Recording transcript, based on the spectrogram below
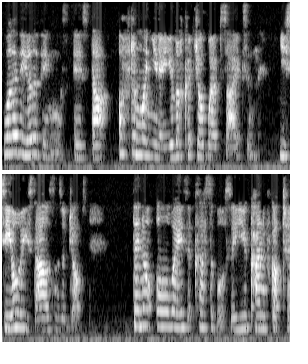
one of the other things is that often when you know you look at job websites and you see all these thousands of jobs, they're not always accessible. So you kind of got to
